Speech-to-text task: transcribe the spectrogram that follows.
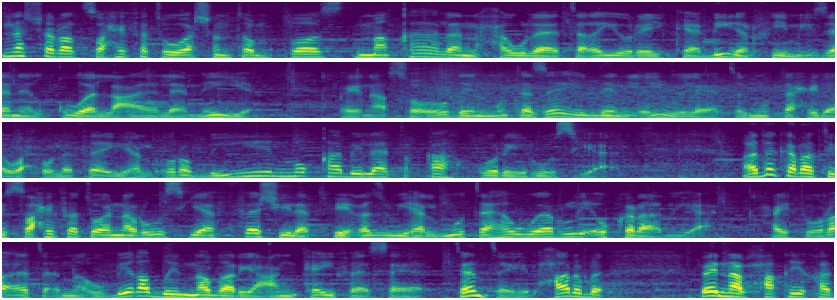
نشرت صحيفة واشنطن بوست مقالا حول التغير الكبير في ميزان القوى العالمية بين صعود متزايد للولايات المتحدة وحلفائها الأوروبيين مقابل تقهقر روسيا. وذكرت الصحيفة أن روسيا فشلت في غزوها المتهور لأوكرانيا حيث رأت أنه بغض النظر عن كيف ستنتهي الحرب فإن الحقيقة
